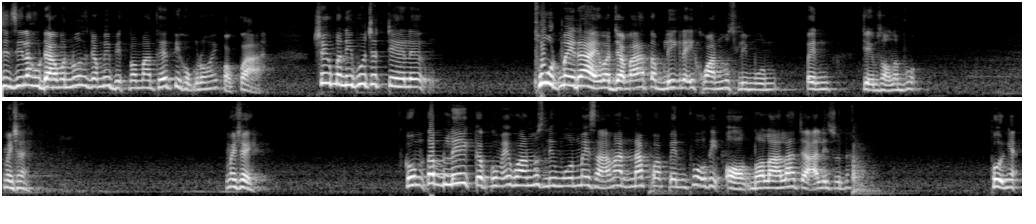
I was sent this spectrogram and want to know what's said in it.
سلسلة الهدى والنورจะไม่ผิดประมาณเทปที่หกร้อยกว่าเชคอัลบานีพูดชัดเจนเลย พูดไม่ได้ว่าجماعة التبليغ และ إخوان مسلمون เป็นเจ็ดสิบสองจำพวก ไม่ใช่ ไม่ใช่ กลุ่ม تبليغ กับกลุ่ม إخوان مسلمونไม่สามารถนับว่าเป็นพวกที่ออกضلالة จาก أهل السنةพูดเงี้ย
